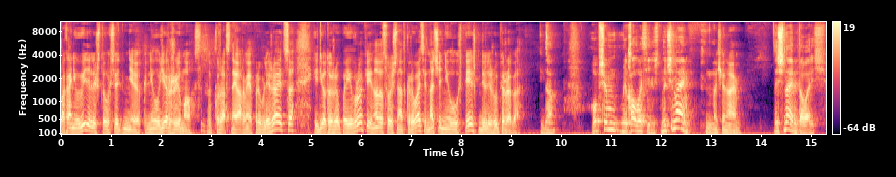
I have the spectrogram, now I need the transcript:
пока не увидели, что все неудержимо. Красная армия приближается, идет уже по Европе, и надо срочно открывать, иначе не успеешь к дележу пирога. Да. В общем, Михаил Васильевич, начинаем. Начинаем. Начинаем, товарищи.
